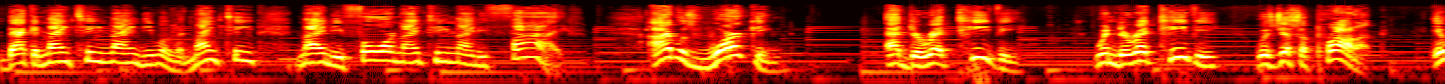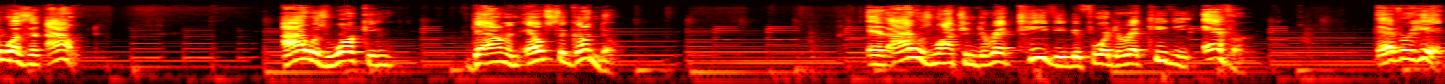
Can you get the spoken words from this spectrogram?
back in 1990, what was it, 1994, 1995, I was working at DirecTV when DirecTV was just a product. It wasn't out. I was working down in El Segundo. And I was watching DirecTV before DirecTV ever, ever hit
